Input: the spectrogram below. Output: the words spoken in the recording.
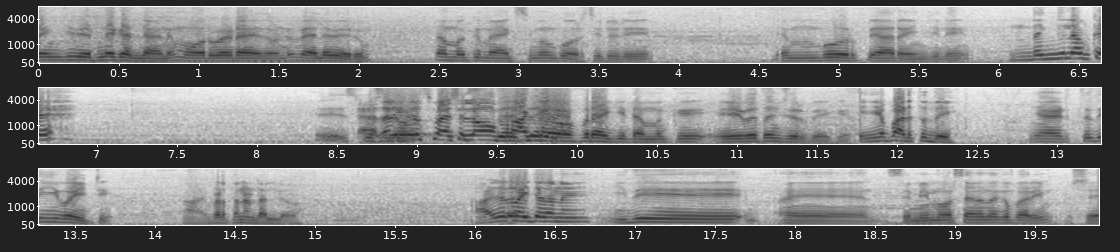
റേഞ്ച് വരുന്ന കല്ലാണ് മോർവേഡ് ആയതുകൊണ്ട് വില വരും. നമുക്ക് മാക്സിമം കുറച്ചിട്ടൊരു എൺപത് റുപ്യ ആ റേഞ്ചിൽ എന്തെങ്കിലുമൊക്കെ സ്പെഷ്യൽ ഓഫർ ആക്കിയിട്ട് നമുക്ക് എഴുപത്തഞ്ച് റുപ്യക്ക് അടുത്തത്? ഞാൻ അടുത്തത് ഈ വൈറ്റ് ആ ഇവിടെ തന്നെ ഉണ്ടല്ലോ. ആദ്യത്തെ വൈറ്റ് ഇത് സെമി മോർസാൻ എന്നൊക്കെ പറയും. പക്ഷേ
